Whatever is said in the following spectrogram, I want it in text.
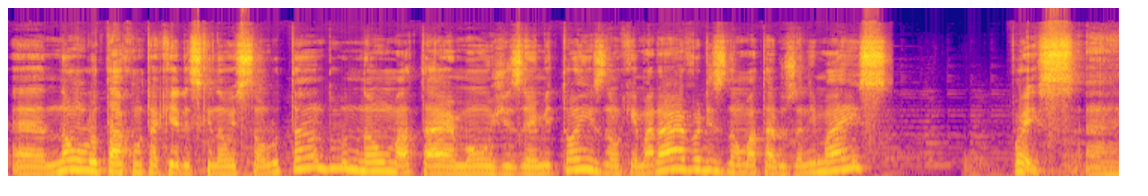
É, não lutar contra aqueles que não estão lutando, não matar monges ermitões, não queimar árvores, não matar os animais, Pois, é,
